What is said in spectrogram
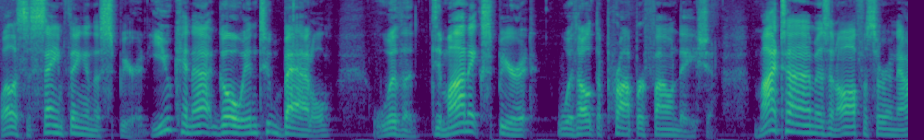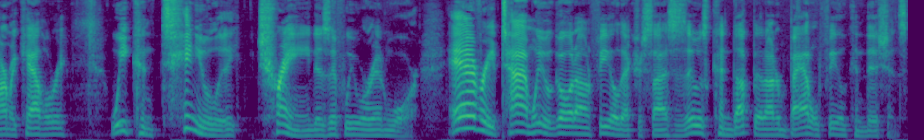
Well, it's the same thing in the spirit. You cannot go into battle with a demonic spirit without the proper foundation. My time as an officer in the Army Cavalry, we continually trained as if we were in war. Every time we would go out on field exercises, it was conducted under battlefield conditions.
